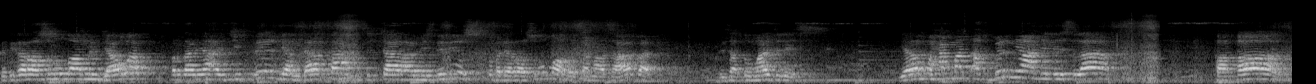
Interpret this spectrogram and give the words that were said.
ketika Rasulullah menjawab pertanyaan Jibril yang datang secara misterius kepada Rasulullah bersama sahabat di satu majelis. Ya Muhammad akhbirni anil Islam. Faqal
